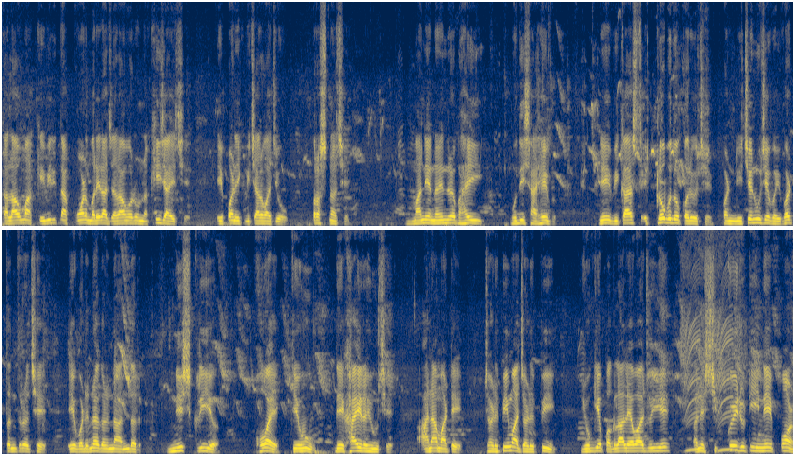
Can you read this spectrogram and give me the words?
તલાવમાં કેવી રીતના કોણ મરેલા જનાવરો નખી જાય છે એ પણ એક વિચારવા જેવો પ્રશ્ન છે. માન્ય નરેન્દ્રભાઈ મોદી સાહેબને વિકાસ એટલો બધો કર્યો છે, પણ નીચેનું જે વહીવટતંત્ર છે એ વડનગરના અંદર નિષ્ક્રિય હોય તેવું દેખાઈ રહ્યું છે. આના માટે ઝડપીમાં ઝડપી યોગ્ય પગલાં લેવા જોઈએ અને સિક્યુરિટીને પણ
